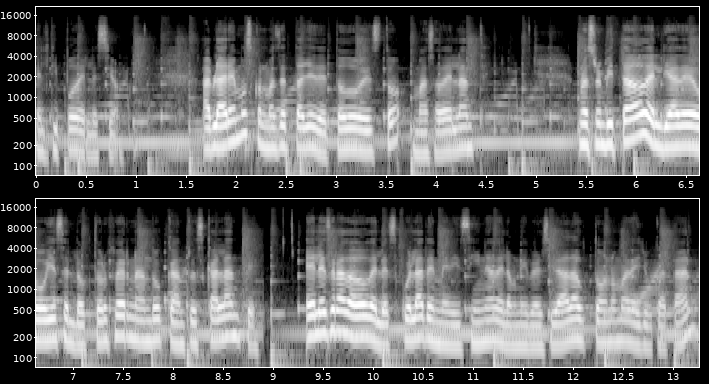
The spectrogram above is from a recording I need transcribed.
el tipo de lesión. Hablaremos con más detalle de todo esto más adelante. Nuestro invitado del día de hoy es el doctor Fernando Canto Escalante, él es graduado de la Escuela de Medicina de la Universidad Autónoma de Yucatán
